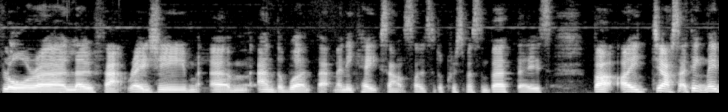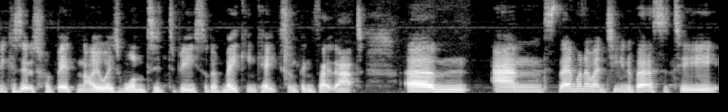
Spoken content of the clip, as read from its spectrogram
flora low fat regime um, and there weren't that many cakes outside sort of christmas and birthdays. But i just i think maybe because it was forbidden i always wanted to be sort of making cakes and things like that. Um, and then when i went to university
